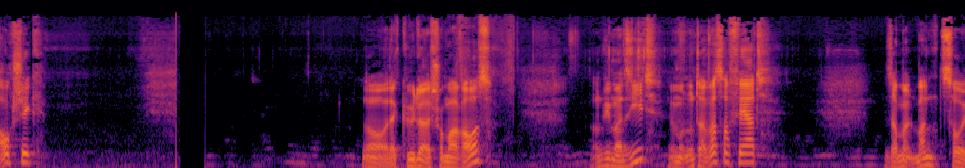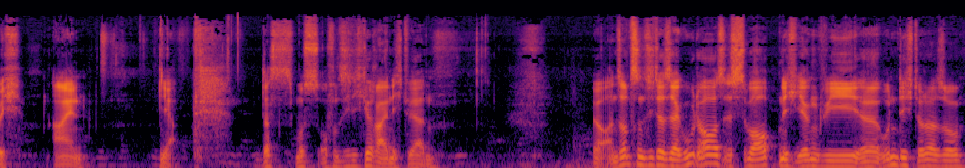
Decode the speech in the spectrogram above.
Auch schick. So, der Kühler ist schon mal raus. Und wie man sieht, wenn man unter Wasser fährt, sammelt man Zeug ein. Ja, das muss offensichtlich gereinigt werden. Ja, ansonsten sieht er sehr gut aus, ist überhaupt nicht irgendwie äh, undicht oder so.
